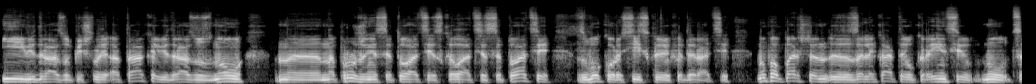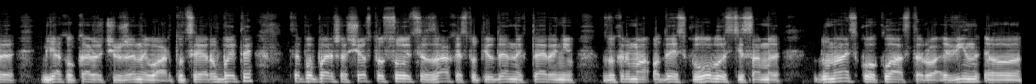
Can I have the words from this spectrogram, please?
і відразу пішли атаки. Відразу знову е, напруження ситуації, ескалація ситуації з боку Російської Федерації. Ну, по перше, е, залякати українців. Ну це м'яко кажучи, вже не варто це робити. Це по перше, що стосується захисту південних теренів, зокрема Одеської області, саме Дунайського кластеру. Він е,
